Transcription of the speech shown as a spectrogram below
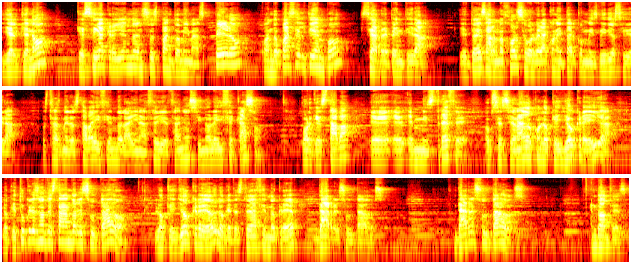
Y el que no, que siga creyendo en sus pantomimas. Pero cuando pase el tiempo, se arrepentirá y entonces a lo mejor se volverá a conectar con mis vídeos y dirá, ostras, me lo estaba diciendo la INA hace 10 años y no le hice caso. Porque estaba eh, eh, en mis 13, obsesionado con lo que yo creía. Lo que tú crees no te está dando resultado. Lo que yo creo y lo que te estoy haciendo creer da resultados. Da resultados. Entonces,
